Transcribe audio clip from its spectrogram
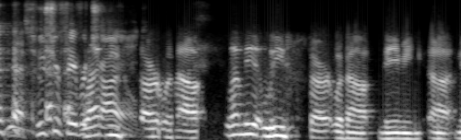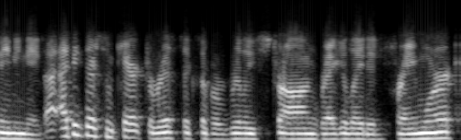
Yes, who's your favorite let child? me start without. Let me at least start without naming uh, naming names. I, I think there's some characteristics of a really strong regulated framework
